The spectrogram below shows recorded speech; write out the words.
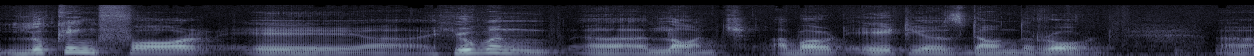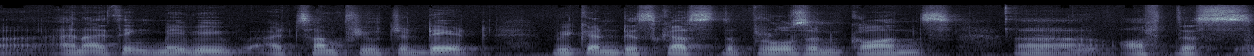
looking for a uh, human launch about eight years down the road. Uh, and I think maybe at some future date we can discuss the pros and cons uh, of this.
